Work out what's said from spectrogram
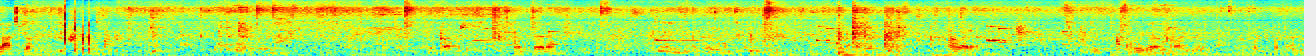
లాస్ట్లో అంతేనా వీడియో కొట్టుకుంటాను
